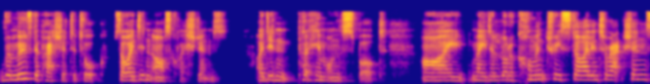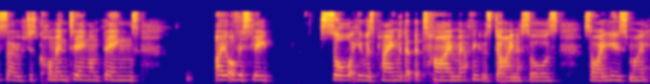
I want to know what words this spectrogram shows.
removed the pressure to talk. So, I didn't ask questions, I didn't put him on the spot. I made a lot of commentary style interactions. So, just commenting on things. I obviously saw what he was playing with at the time. I think it was dinosaurs. So I used my,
